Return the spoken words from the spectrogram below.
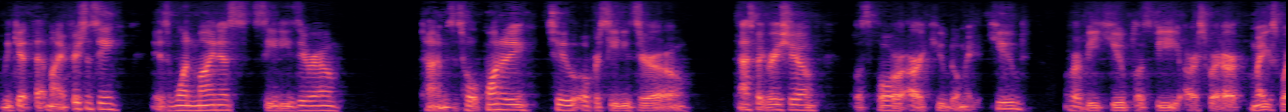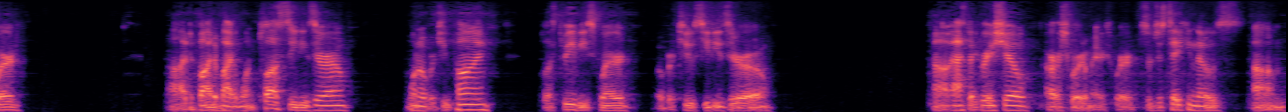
we get that my efficiency is one minus CD zero times this whole quantity, two over CD zero aspect ratio plus four R cubed omega cubed over V cubed plus V R squared R omega squared uh, divided by one plus CD zero, one over two pi plus three V squared over 2 CD0 uh, aspect ratio r squared omega squared. So just taking those um,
